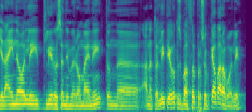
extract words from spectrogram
για να είναι όλοι πλήρως ενημερωμένοι, τον uh, Ανατολίτη, εγώ τον συμπαθώ προσωπικά πάρα πολύ.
